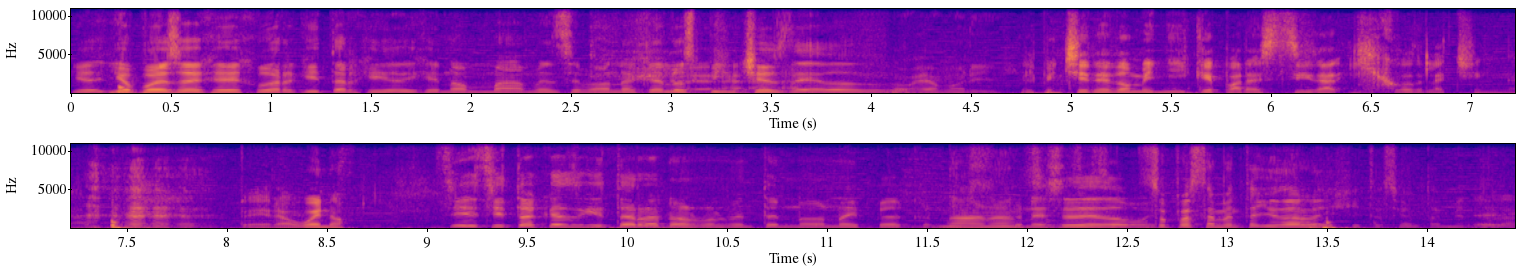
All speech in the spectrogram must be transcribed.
Yo, yo por eso dejé de jugar Guitar Hero. Dije, no mames, se me van a caer los pinches dedos. Me güey". voy a morir. El pinche dedo meñique para estirar, hijo de la chingada. Pero bueno, Si, si tocas guitarra, normalmente no, no hay pedo con, No, no, con ese dedo, güey. Supuestamente ayuda a la digitación también. de Eh, la-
